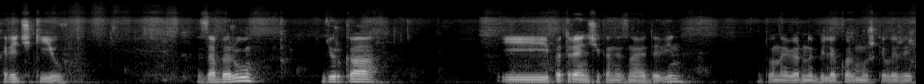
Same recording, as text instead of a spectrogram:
Хрячків заберу дюрка і Петренчика, не знаю де він. То, мабуть, біля кормушки лежить.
